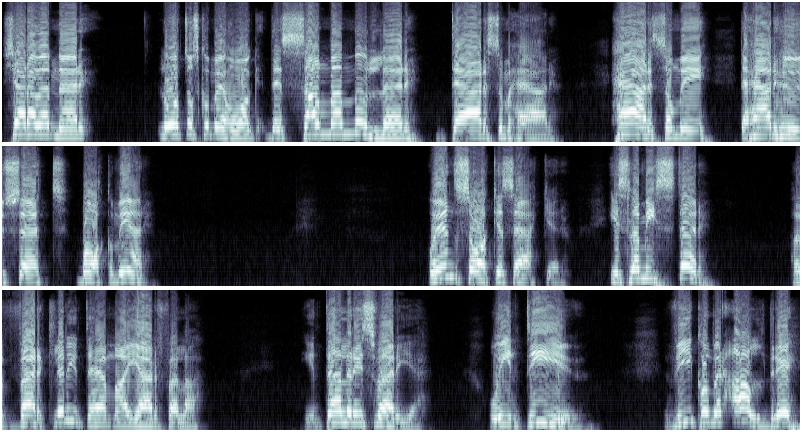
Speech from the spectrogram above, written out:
Kära vänner, låt oss komma ihåg, det är samma muller där som här. Här som i det här huset bakom er. Och en sak är säker. Islamister hör verkligen inte hemma i Järfälla. Inte heller i Sverige. Och inte i EU. Vi kommer aldrig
